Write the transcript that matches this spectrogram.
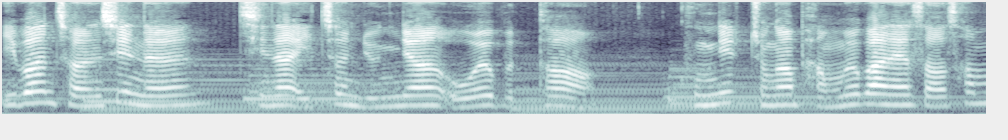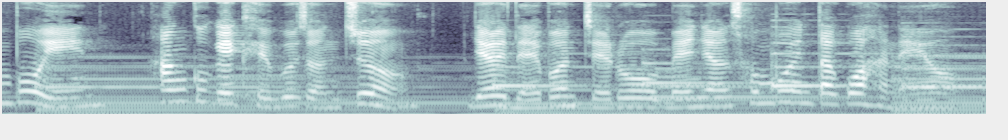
이번 전시는 지난 2006년 5월부터 국립중앙박물관에서 선보인 한국의 괴물전 중 14번째로 매년 선보인다고 하네요.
